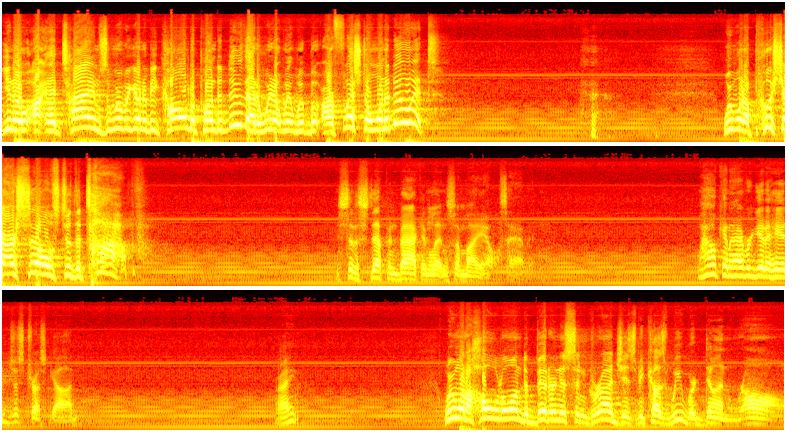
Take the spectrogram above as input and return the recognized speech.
You know, uh, at times where we're going to be called upon to do that, we we, we, our flesh don't want to do it. we want to push ourselves to the top instead of stepping back and letting somebody else have it. Well, how can I ever get ahead? Just trust God. Right? We want to hold on to bitterness and grudges because we were done wrong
